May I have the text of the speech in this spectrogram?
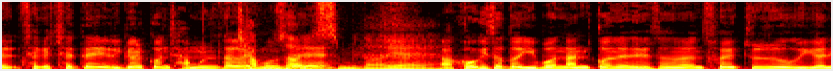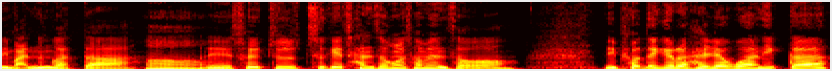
알죠. 세계 최대 의결권 자문사가 자문사 있는데 있습니다. 예. 아, 거기서도 이번 안건에 대해서는 소액주주 의견이 맞는 것 같다. 어. 예, 소액주주 측에 찬성을 서면서 이 표 대결을 하려고 하니까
